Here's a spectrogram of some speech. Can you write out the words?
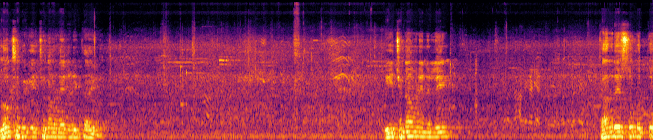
ಲೋಕಸಭೆಗೆ ಚುನಾವಣೆ ನಡೀತಾ ಇದೆ. ಈ ಚುನಾವಣೆಯಲ್ಲಿ ಕಾಂಗ್ರೆಸ್ ಮತ್ತು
